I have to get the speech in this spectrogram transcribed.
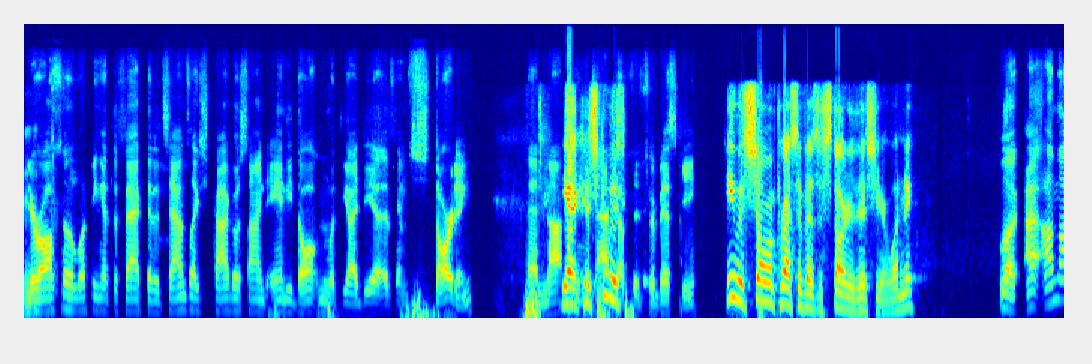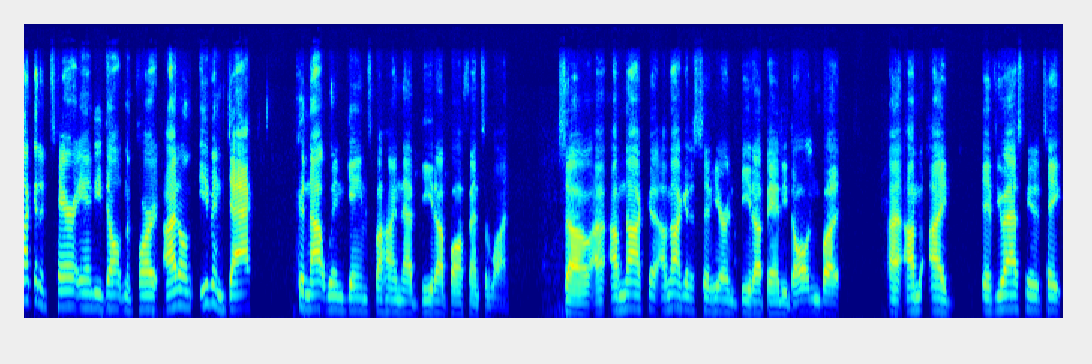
Mm. You're also looking at the fact that it sounds like Chicago signed Andy Dalton with the idea of him starting and not Yeah, because he was- to Trubisky. He was so impressive as a starter this year, wasn't he? Look, I, I'm not going to tear Andy Dalton apart. I don't even Dak could not win games behind that beat up offensive line. So I, I'm not I'm not going to sit here and beat up Andy Dalton, but I, I'm I if you ask me to take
